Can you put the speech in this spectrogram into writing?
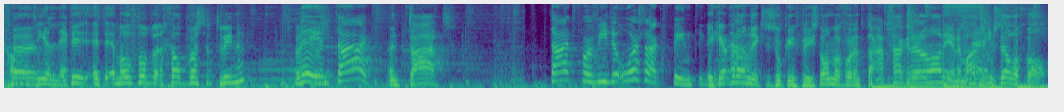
Gewoon Eh, dialect. het het- en hoeveel geld was er te winnen? Was- Nee, een taart. Een taart. Taart voor wie de oorzaak vindt. Ik denk, heb er al nou, niks te zoeken in Friesland, maar voor een taart ga ik er helemaal niet in. Dan maak ik hem zelf wel.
